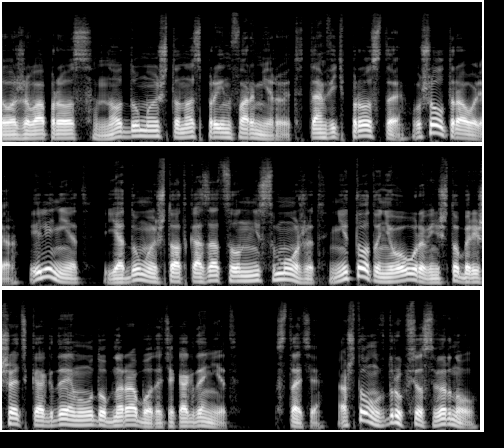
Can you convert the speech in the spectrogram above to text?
Тоже вопрос, но думаю, что нас проинформируют. Там ведь просто, ушел траулер или нет. Я думаю, что отказаться он не сможет. Не тот у него уровень, чтобы решать, когда ему удобно работать, а когда нет. Кстати, а что он вдруг все свернул?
